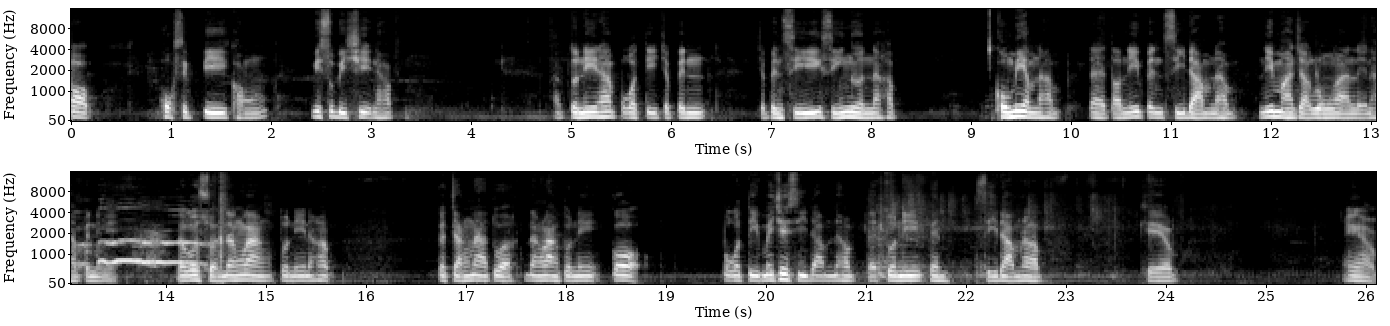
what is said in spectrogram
รอบ 60 ปีของ Mitsubishi นะครับครับตัวนี้นะครับปกติจะเป็นจะเป็นสีสีเงินนะครับ โครเมียมนะครับ แต่ตอนนี้เป็นสีดำนะครับ นี่มาจากโรงงานเลยนะครับเป็นอย่างนี้แล้วก็ส่วนด้านล่างตัวนี้นะครับ กระจังหน้าตัวด้านล่างตัวนี้ก็ปกติไม่ใช่สีดำนะครับ แต่ตัวนี้เป็นสีดำนะครับโอเคครับนี่ครับ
